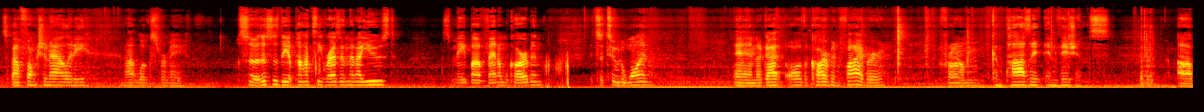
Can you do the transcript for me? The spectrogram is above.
It's about functionality, not looks for me. So this is the epoxy resin that I used. It's made by Venom Carbon. It's a two to one. And I got all the carbon fiber from Composite Envisions. Uh,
